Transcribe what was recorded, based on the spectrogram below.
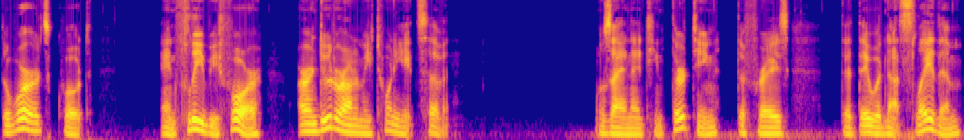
The words, quote, "and flee before" are in Deuteronomy 28:7. Mosiah 19:13, the phrase that they would not slay them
